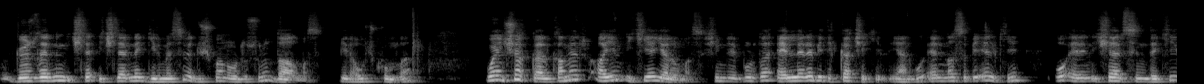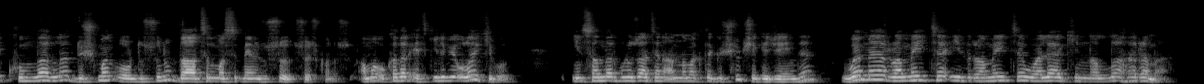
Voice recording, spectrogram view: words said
gözlerinin içle, içlerine girmesi ve düşman ordusunun dağılması. Bir avuç kumla. Bu enşakkal kamer ayın ikiye yarılması. Şimdi burada ellere bir dikkat çekildi. Yani bu el nasıl bir el ki o elin içerisindeki kumlarla düşman ordusunun dağıtılması mevzusu söz konusu. Ama o kadar etkili bir olay ki bu. İnsanlar bunu zaten anlamakta güçlük çekeceğinden ve ma rameyte iz rameyte velakinnallaha rama.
